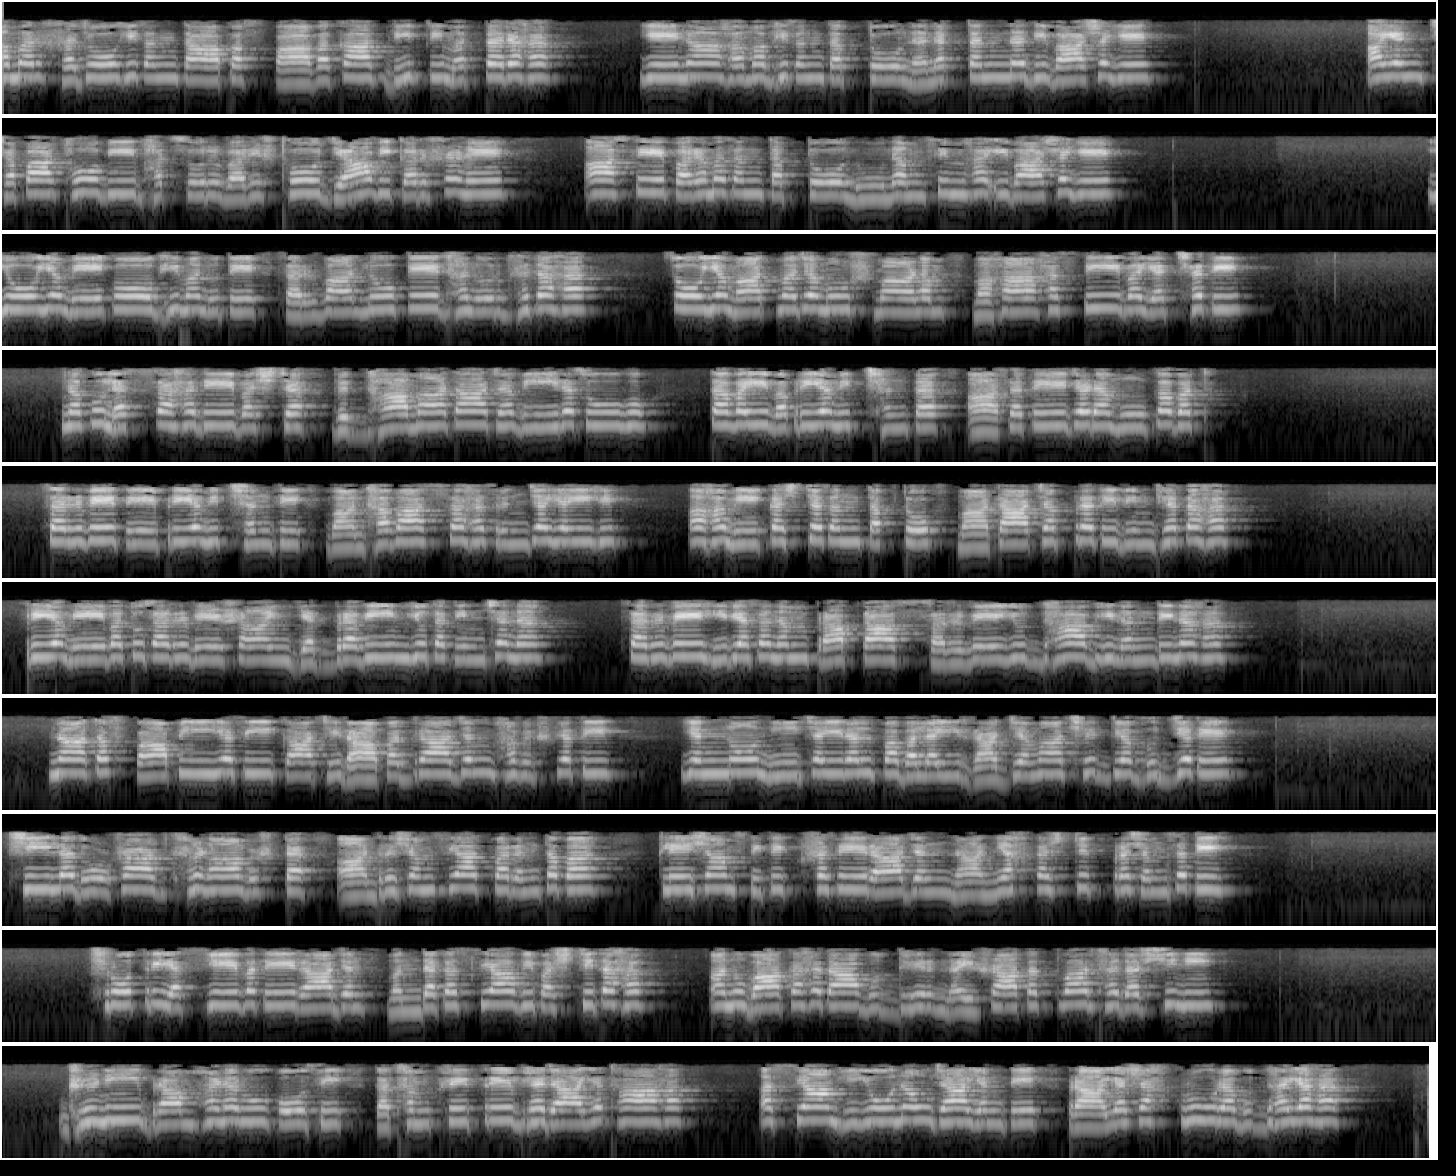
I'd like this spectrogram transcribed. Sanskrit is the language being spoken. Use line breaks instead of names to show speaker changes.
अमर्षजो हि सन्तापः पावकात् दीप्तिमत्तरः येनाहमभिसन्तप्तो न नक्तन्न दिवाशये अयम् च पार्थो बीभत्सुर्वरिष्ठो ज्याविकर्षणे आस्ते परमसन्तप्तो नूनम् सिंह इवाशये। योऽयमेकोऽभिमनुते सर्वान् लोके धनुर्भृतः। सोऽयमात्मजमूष्माणम् महाहस्तीव यच्छति नकुलः सह देवश्च वृद्धा माता च वीरसूः। तवैव प्रियमिच्छन्त आसते जडमूकवत्। सर्वे ते प्रियमिच्छन्ति बान्धवाः सह सृञ्जयैः। अहमेकश्च सन्तप्तो माता च प्रतिविन्ध्यतः। प्रियमेव तु सर्वेषाम् यद्ब्रवीम्युत किञ्चन। सर्वे हि व्यसनम् प्राप्ताः सर्वे युद्धाभिनन्दिनः नातः पापीयसी काचिदापद्राजन् भविष्यति। यन्नो नीचैरल्पबलैर्राज्यमाच्छिद्य भुज्यते। शीलदोषाद्घृणाविष्ट आदृशम् स्यात् परन्तप। क्लेशाम् स्थितिक्षसे राजन्नान्यः कश्चित् प्रशंसति। श्रोत्रियस्येव ते राजन् मन्दकस्या विपश्चितः अनुवाकहता बुद्धिर्नैषा तत्त्वार्थदर्शिनी घृणी ब्राह्मणरूपोऽसि कथम् क्षेत्रेभ्यजायथाः? अस्याम् हि योनौ जायन्ते प्रायशः क्रूरबुद्धयः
